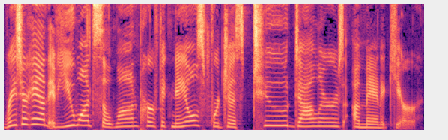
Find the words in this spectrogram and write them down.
Raise your hand if you want salon perfect nails for just $2 a manicure.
